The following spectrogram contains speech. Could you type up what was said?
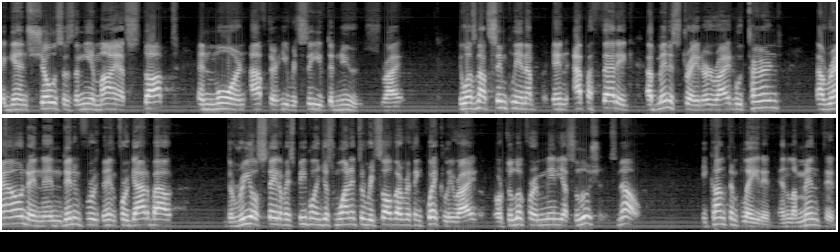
again shows us that Nehemiah stopped and mourned after he received the news, right? He was not simply an, an apathetic administrator, right, who turned around and, and didn't for, and forgot about the real state of his people and just wanted to resolve everything quickly, right? Or to look for immediate solutions. No. He contemplated and lamented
